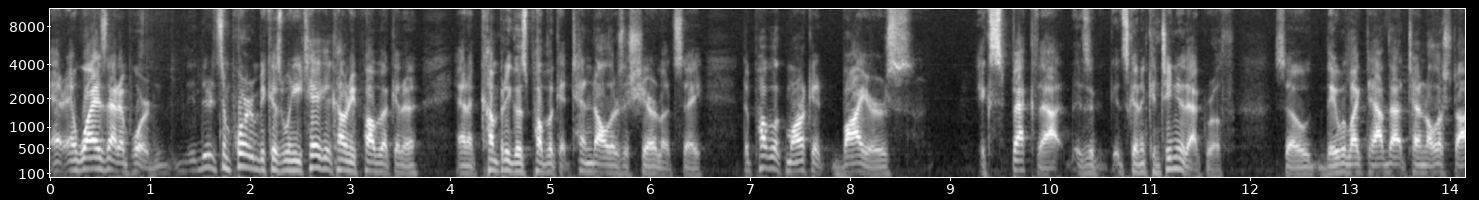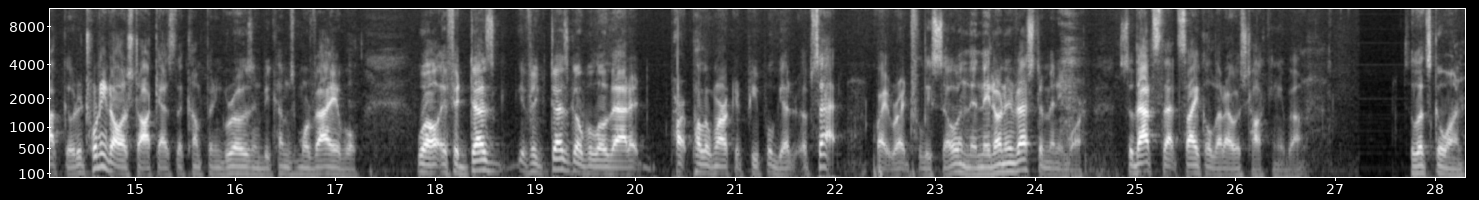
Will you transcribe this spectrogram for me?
And, and, why is that important? It's important because when you take a company public and a, and a company goes public at $10 a share, let's say, the public market buyers expect that it's going to continue that growth. So they would like to have that $10 stock go to $20 stock as the company grows and becomes more valuable. Well, if it does, if it does go below that, it, public market people get upset, quite rightfully so, and then they don't invest them anymore. So that's that cycle that I was talking about. So let's go on.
